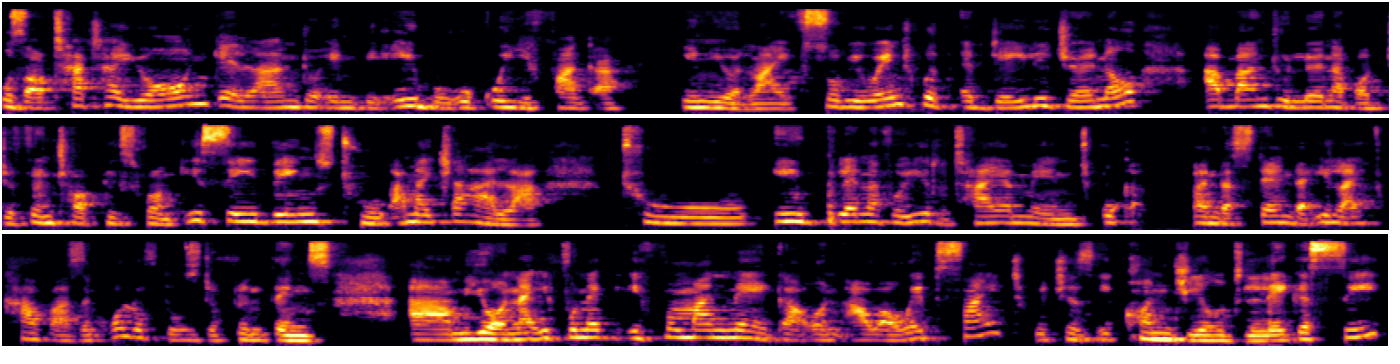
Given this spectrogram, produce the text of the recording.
uzawuthatha yonke laa nto and be able ukuyifaka in your life. So we went with a daily journal, abantu learn about different topics from e-savings to amatyala to planner for your retirement, understand the e-life covers and all of those different things. Um, yona ifumaneka on our website, which is a congealed legacy.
